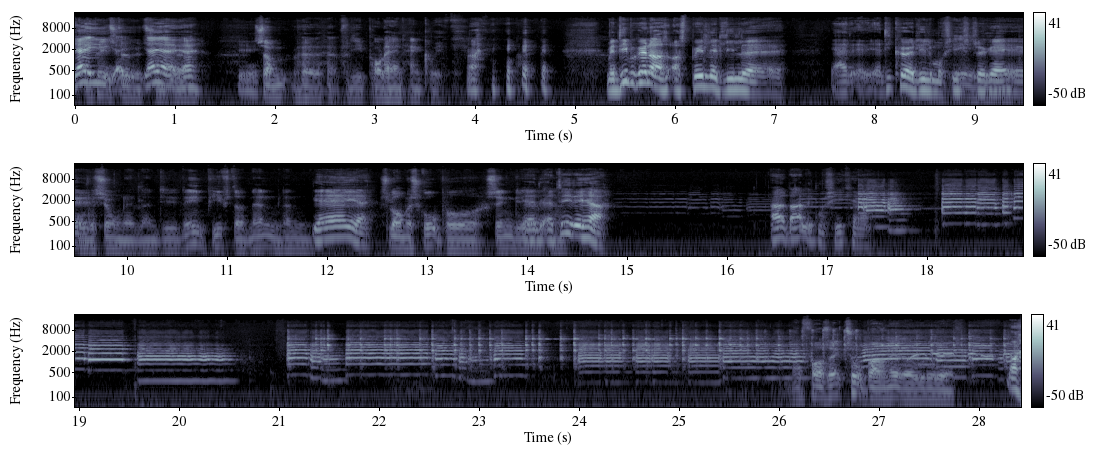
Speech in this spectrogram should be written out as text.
Ja, i, ja, Trompetstykket, ja, ja, som, ja. som, øh, fordi Paul Hagen, han kunne ikke. Nej. Men de begynder at, at spille et lille, øh, ja, ja, de kører et lille musikstykke af. En øh. profession eller andet. De- Den ene pifter, den anden den Ja, ja, slår med sko på sengen. ja, det, det er det her. Der, der er lidt musik her. Han får så ikke to bagnetter udleveret. Nej.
